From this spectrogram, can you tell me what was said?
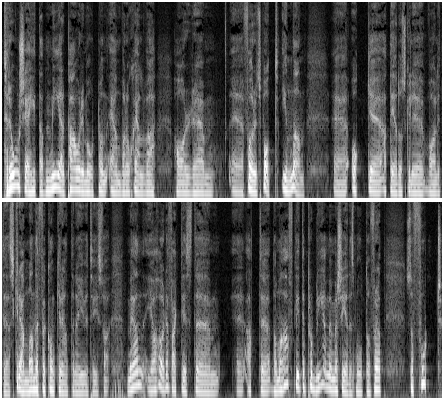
tror sig ha hittat mer power i motorn än vad de själva har eh, eh förutspått innan. Eh, och eh, att det då skulle vara lite skrämmande för konkurrenterna givetvis. Men jag hörde faktiskt eh, att de har haft lite problem med Mercedes-motorn för att så fort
